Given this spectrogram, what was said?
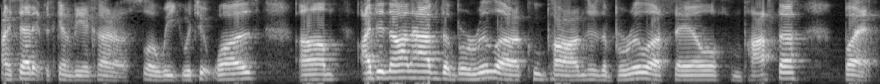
I said it was going to be a kind of a slow week, which it was. Um, I did not have the Barilla coupons. There's a Barilla sale on pasta, but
